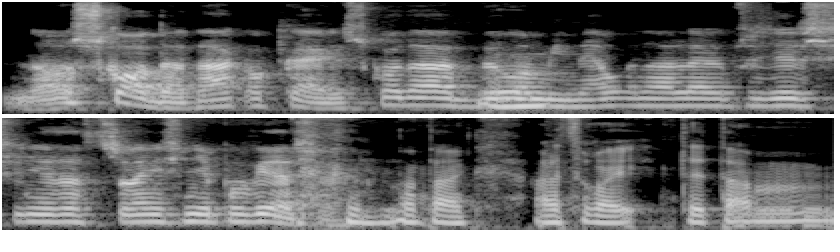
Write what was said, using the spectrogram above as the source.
No szkoda, tak? Okej, okay. szkoda było, mhm. minęło, no ale przecież się nie zastrzelenie się nie powierzy. No tak, ale słuchaj, ty tam,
